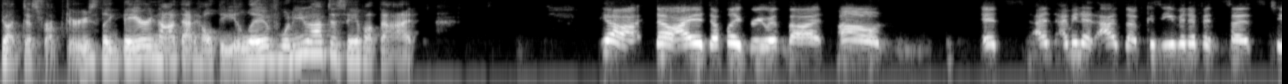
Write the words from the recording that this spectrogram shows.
gut disruptors. Like they are not that healthy. Liv, what do you have to say about that? Yeah, no, I definitely agree with that. Um, it's and I mean it adds up because even if it says to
